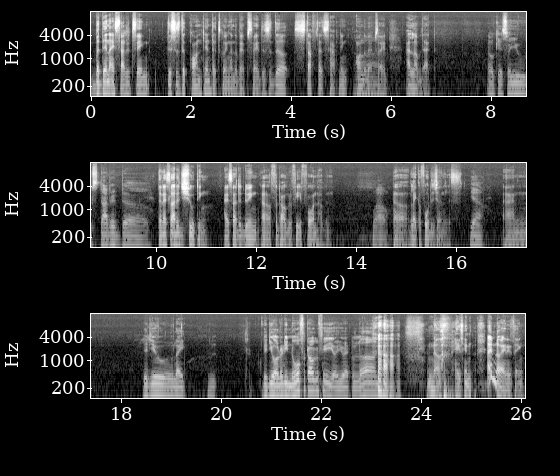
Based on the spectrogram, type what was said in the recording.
but then i started saying this is the content that's going on the website this is the stuff that's happening on the Ah. website i love that Okay, so you started. Uh, Then I started shooting. I started doing uh, photography for Navhind, wow. uh, like a photojournalist. Yeah. And Did you like? Did you already know photography, or you had to learn? no, I didn't. I didn't know anything.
